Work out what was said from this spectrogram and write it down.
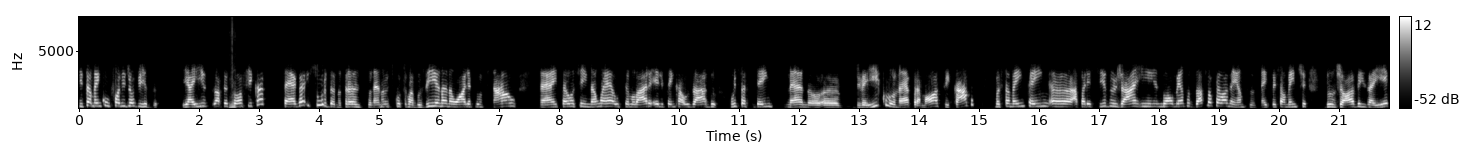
e também com fone de ouvido. E aí a pessoa fica cega e surda no trânsito, né? Não escuta uma buzina, não olha para um sinal, né? Então, assim, não é o celular, ele tem causado muitos acidentes, né, no, uh, de veículo, né, para moto e carro, mas também tem uh, aparecido já em, no aumento dos atropelamentos, né, especialmente dos jovens aí,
